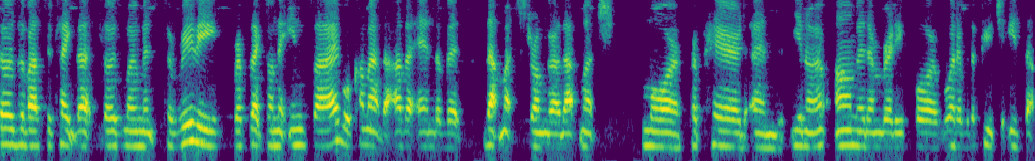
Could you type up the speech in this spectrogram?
those of us who take that those moments to really reflect on the inside will come out the other end of it that much stronger, that much more prepared and you know armored and ready for whatever the future is that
